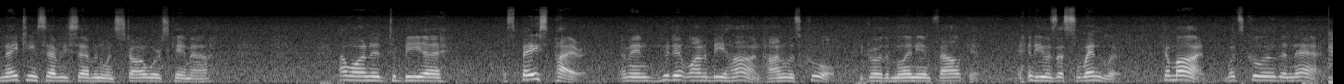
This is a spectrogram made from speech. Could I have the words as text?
1977, when Star Wars came out, I wanted to be a, a space pirate. I mean, who didn't want to be Han? Han was cool. He drove the Millennium Falcon and he was a swindler. Come on, what's cooler than that?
